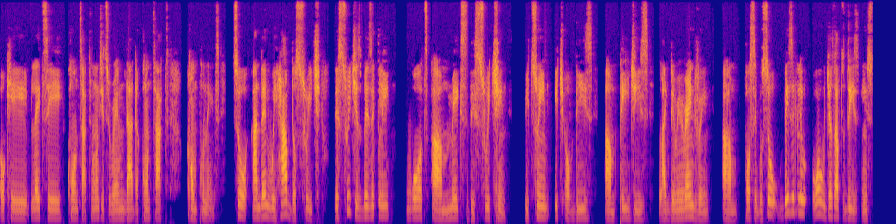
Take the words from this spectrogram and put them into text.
okay let's say contact we want you to render the contact component. So and then we have the switch. The switch is basically what um makes the switching between each of these um pages like the rendering um possible. So basically what we just have to do is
